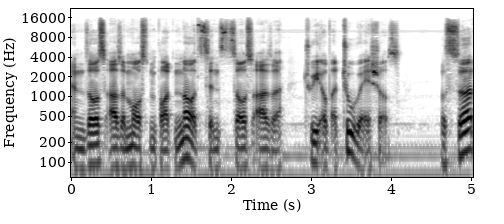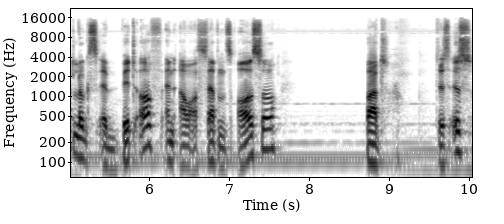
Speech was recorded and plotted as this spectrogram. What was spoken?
And those are the most important notes since those are the 3 over 2 ratios. The third looks a bit off and our seventh also. But this is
